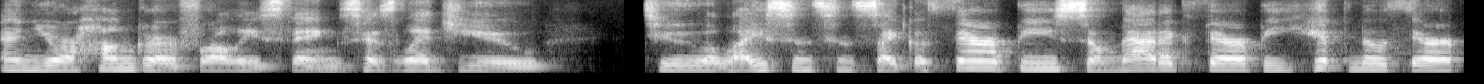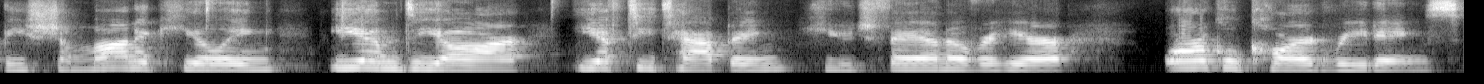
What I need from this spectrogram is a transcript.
and your hunger for all these things has led you to a license in psychotherapy, somatic therapy, hypnotherapy, shamanic healing, EMDR, EFT tapping, huge fan over here, oracle card readings.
